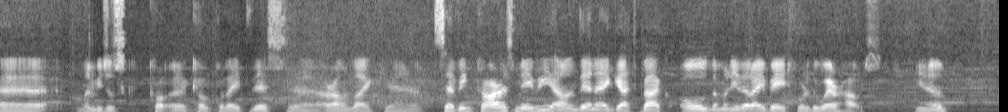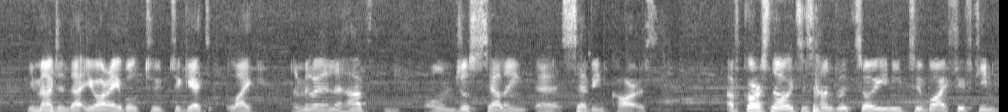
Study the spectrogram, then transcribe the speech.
uh, let me just calculate this around like seven cars maybe and then I got back all the money that I paid for the warehouse you know? Imagine that you are able to to get like a million and a half on just selling uh, seven cars. Of course now it is 100 so you need to buy 15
